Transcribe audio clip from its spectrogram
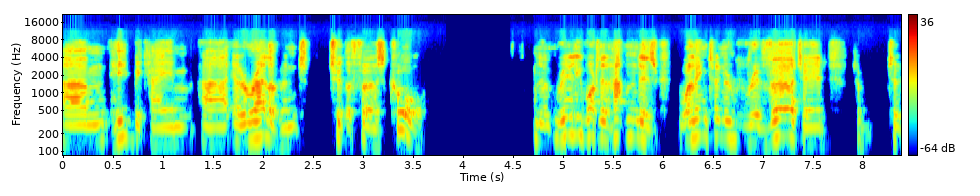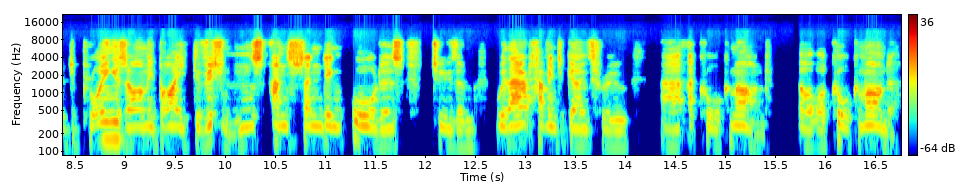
um, he became uh, irrelevant to the First Corps. Really what had happened is Wellington had reverted to, to deploying his army by divisions and sending orders to them without having to go through uh, a corps command or a corps commander.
